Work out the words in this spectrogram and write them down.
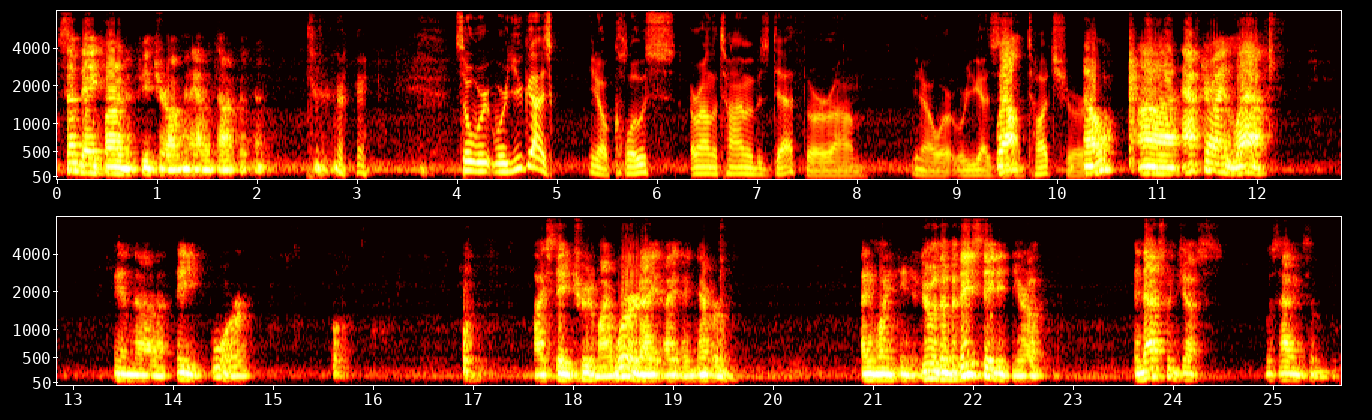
someday far in the future, I'm going to have a talk with him. So were were you guys, you know, close around the time of his death, or um, you know, were, were you guys Well, in touch, or No, uh, after I left in uh, 84, I stayed true to my word. I, I, I never, I didn't want anything to do with them, but they stayed in Europe. And that's when Jeff was having some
